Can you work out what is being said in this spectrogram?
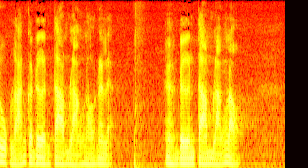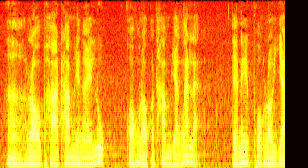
ลูกหลานก็เดินตามหลังเรานั่นแหละเดินตามหลังเรา เราพาทำยังไงลูกของเราก็ทำอย่างนั้นแหละ แต่นี่พวกเราอย่า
